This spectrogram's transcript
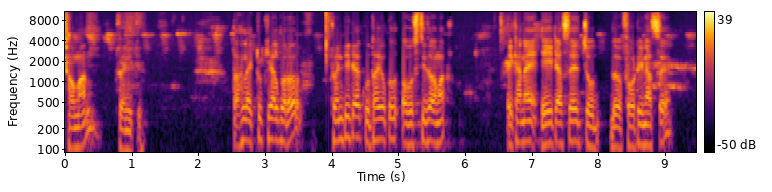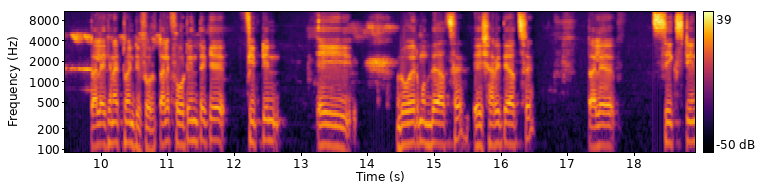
সমান টোয়েন্টি তাহলে একটু খেয়াল করো টোয়েন্টিটা কোথায় অবস্থিত আমার? এখানে এইট আছে চৌদ্দ ফোরটিন আছে, তাহলে এখানে টোয়েন্টি ফোর তাহলে ফোরটিন থেকে ফিফটিন এই রো এর মধ্যে আছে, এই সারিতে আছে। তাহলে সিক্সটিন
